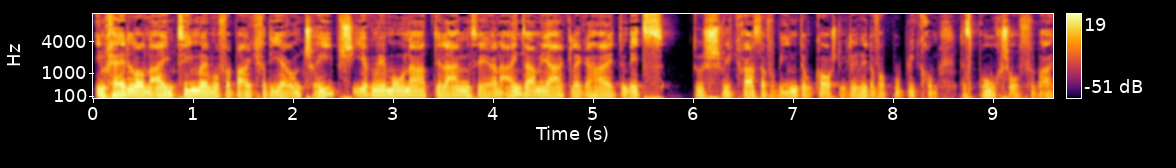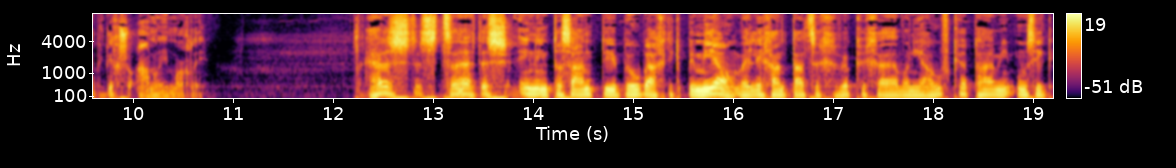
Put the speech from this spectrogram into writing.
im Keller, nein, im Zimmer irgendwo verbarrikadieren und schreibst irgendwie monatelang, sehr eine einsame Angelegenheit und jetzt tust wie quasi verbinden und gehst dann gleich wieder vor Publikum. Das brauchst du offenbar eigentlich schon auch noch immer ein bisschen. Ja, das, das, das ist eine interessante Beobachtung bei mir, weil ich habe tatsächlich wirklich, äh, als ich aufgehört habe mit Musik,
